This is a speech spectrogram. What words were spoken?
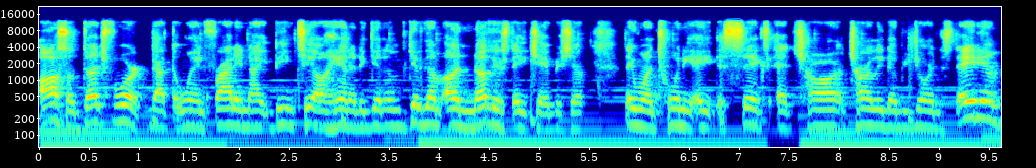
Also, Dutch Fork got the win Friday night, beating TL Hanna to get them give them another state championship. They won 28 to six at Char- Charlie W. Johnson Stadium.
